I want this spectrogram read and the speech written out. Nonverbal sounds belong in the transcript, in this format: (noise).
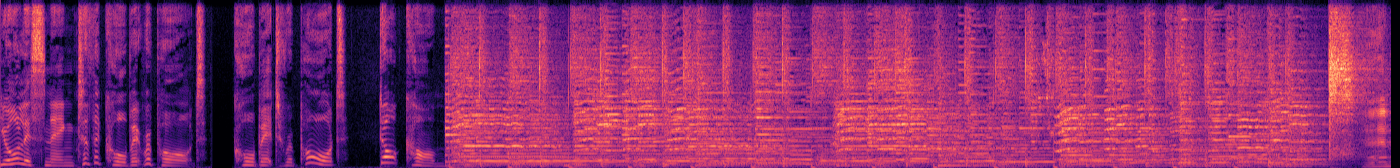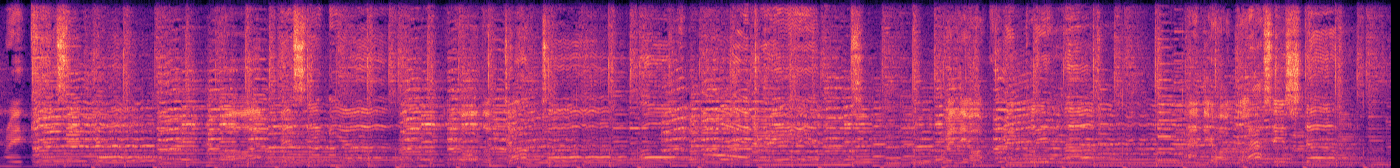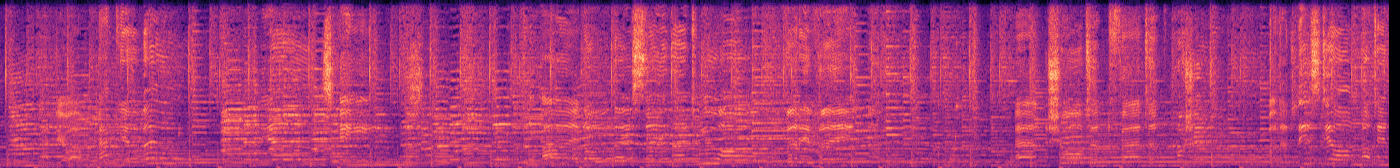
You're listening to the Corbett Report. CorbettReport.com. Henry Kissinger,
